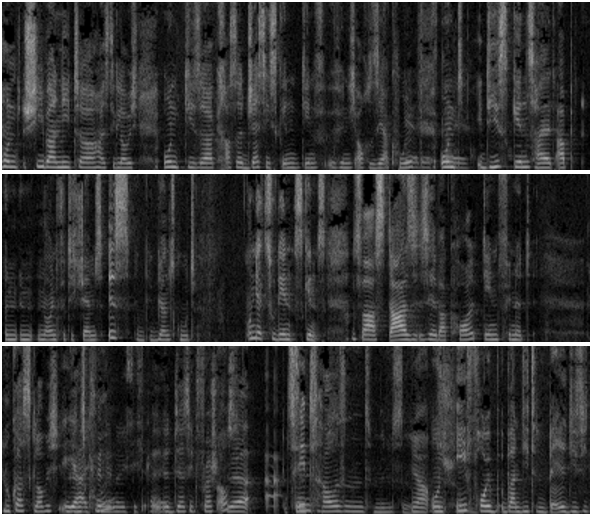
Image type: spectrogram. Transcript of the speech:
Und Shiba Nita heißt die, glaube ich. Und dieser krasse Jessie-Skin, den finde ich auch sehr cool. Ja, und die Skins halt ab 49 Gems ist ganz gut. Und jetzt zu den Skins. Und zwar Star Silver Call, den findet Lukas, glaube ich, ja, ganz ich cool. den richtig geil. Äh, der sieht fresh aus. Für 10.000 Münzen. Ja, und Efeu Banditin Bell, die sieht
